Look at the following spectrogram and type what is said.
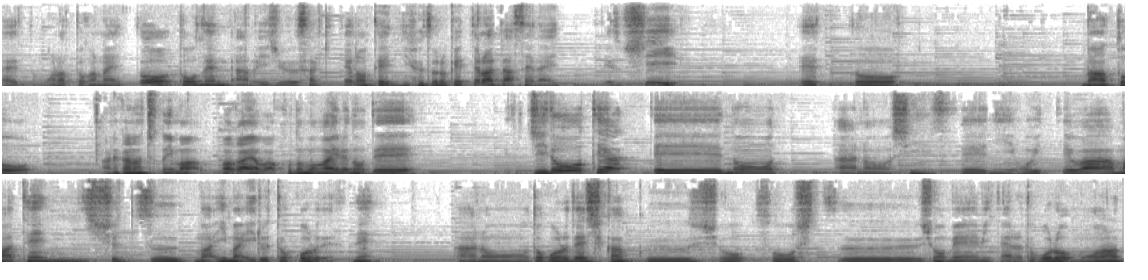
えっと、もらっておかないと、当然、あの、移住先での転入届っていうのは出せないですし、えっと、まあ、あと、あれかな、ちょっと今、我が家は子供がいるので、児童手当のあの、申請においては、まあ、転出、まあ、今いるところですね。あの、ところで資格喪失証明みたいなところをもらっ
